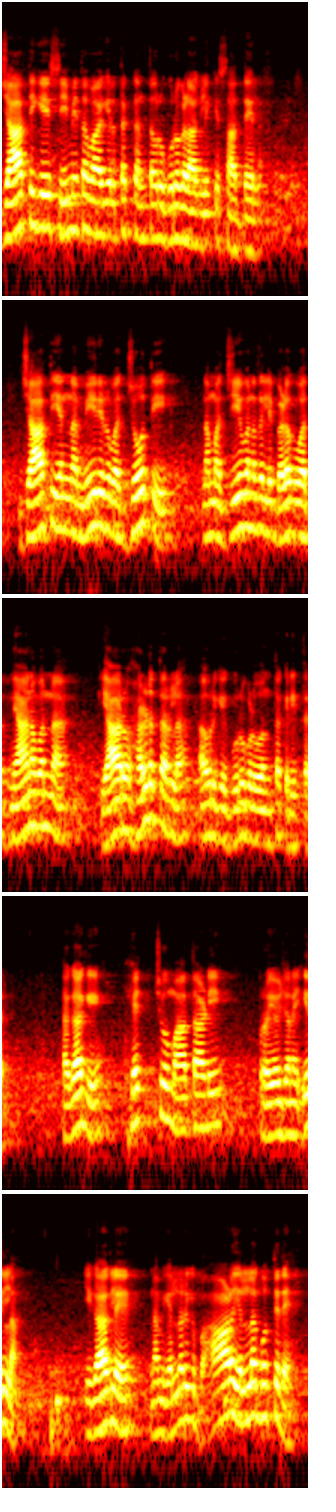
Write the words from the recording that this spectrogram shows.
ಜಾತಿಗೆ ಸೀಮಿತವಾಗಿರತಕ್ಕಂಥವ್ರು ಗುರುಗಳಾಗಲಿಕ್ಕೆ ಸಾಧ್ಯ ಇಲ್ಲ. ಜಾತಿಯನ್ನು ಮೀರಿರುವ ಜ್ಯೋತಿ ನಮ್ಮ ಜೀವನದಲ್ಲಿ ಬೆಳಗುವ ಜ್ಞಾನವನ್ನು ಯಾರು ಹರಡ್ತಾರಲ್ಲ ಅವರಿಗೆ ಗುರುಗಳು ಅಂತ ಕರೀತಾರೆ. ಹಾಗಾಗಿ ಹೆಚ್ಚು ಮಾತಾಡಿ ಪ್ರಯೋಜನ ಇಲ್ಲ. ಈಗಾಗಲೇ ನಮಗೆಲ್ಲರಿಗೂ ಭಾಳ ಎಲ್ಲ ಗೊತ್ತಿದೆ.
